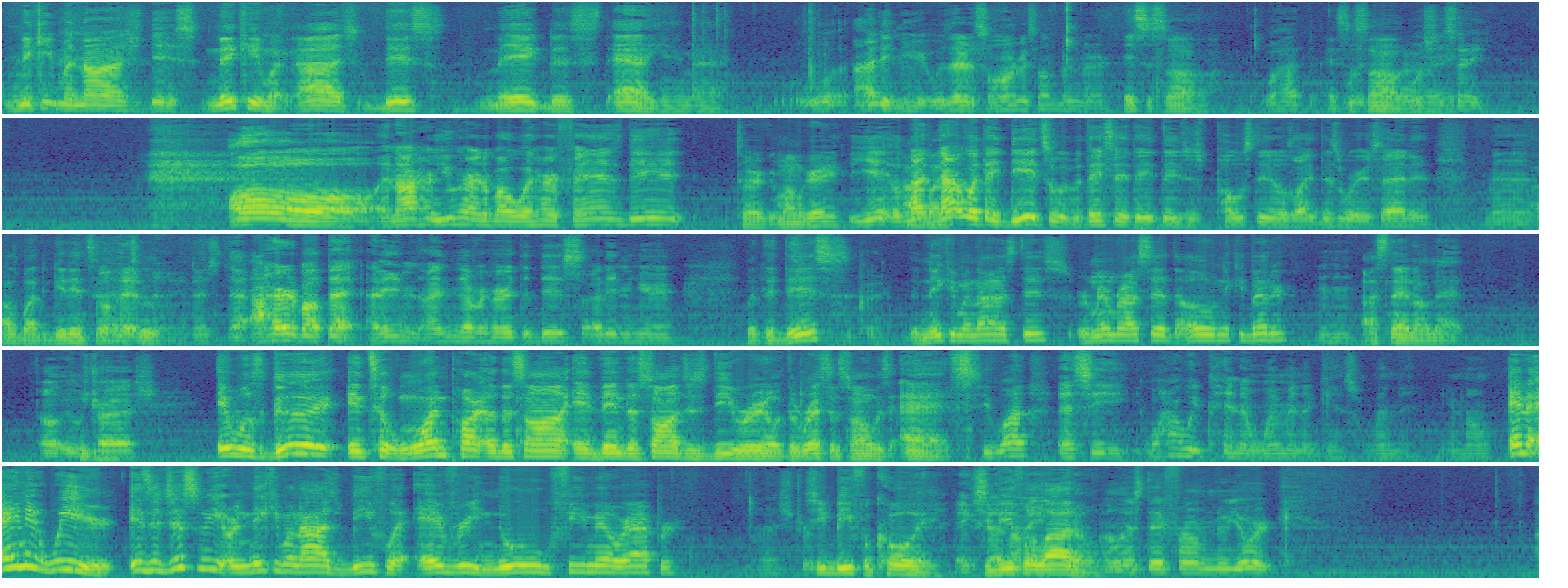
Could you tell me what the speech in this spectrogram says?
Nicki Minaj, this. Nicki Minaj, this Meg Thee Stallion, man. What, I didn't hear it. Was that a song or something, or It's a song. what happened? It's a what, song, What she say? Oh, and I heard you heard about what her fans did. To her Mama Gray? Yeah, not about- not what they did to it, but they said they, they just posted. It was like this is where it's at, and man, I was about to get into that ahead, too. that, I heard about that. I didn't. I never heard the diss. I didn't hear. But the diss, Okay. the Nicki Minaj diss, remember I said the old Nicki better? Mhm. I stand on that. Oh, it was trash. It was good until one part of the song, and then the song just derailed. The rest of the song was ass. See why? And see why are we pinning women against women? You know. And ain't it weird? Is it just me or Nicki Minaj beef with every new female rapper? That's true. She beef with Coi. Except- she beef I mean, Latto. Unless they from New York.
